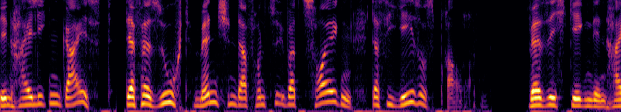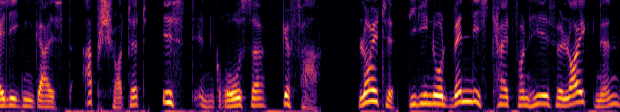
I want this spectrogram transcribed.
den Heiligen Geist, der versucht, Menschen davon zu überzeugen, dass sie Jesus brauchen. Wer sich gegen den Heiligen Geist abschottet, ist in großer Gefahr. Leute, die die Notwendigkeit von Hilfe leugnen,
